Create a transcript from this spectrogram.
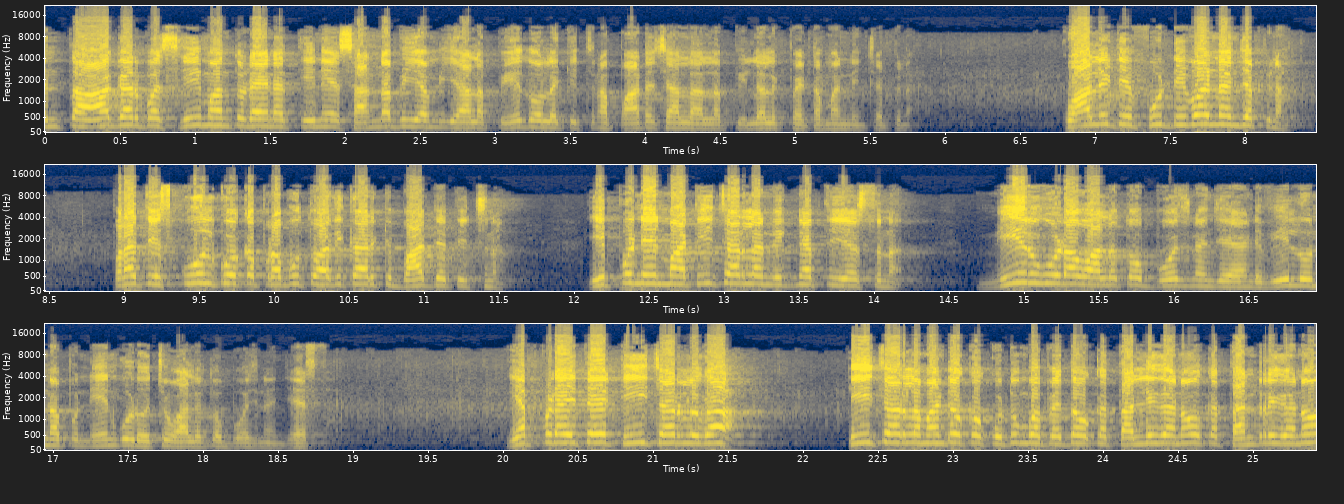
ఎంత ఆగర్భ శ్రీమంతుడైనా తినే సన్న బియ్యం ఇవాళ పేదోళ్ళకి ఇచ్చిన పాఠశాలల పిల్లలకు పెట్టమని నేను చెప్పిన. క్వాలిటీ ఫుడ్ ఇవ్వండి అని చెప్పిన. ప్రతి స్కూల్కు ఒక ప్రభుత్వ అధికారికి బాధ్యత ఇచ్చిన. ఇప్పుడు నేను మా టీచర్లను విజ్ఞప్తి చేస్తున్నా. మీరు కూడా వాళ్ళతో భోజనం చేయండి. వీళ్ళు ఉన్నప్పుడు నేను కూడా వచ్చి వాళ్ళతో భోజనం చేస్తాను ఎప్పుడైతే టీచర్లుగా టీచర్లం అంటే ఒక కుటుంబ పెద్ద ఒక తల్లిగానో ఒక తండ్రిగానో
